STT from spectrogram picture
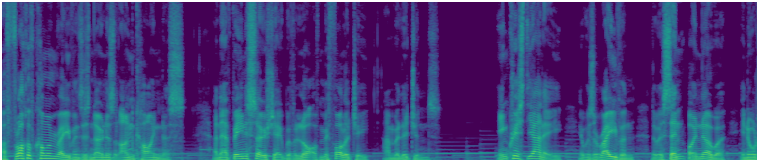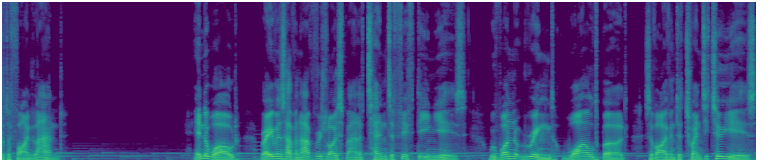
A flock of common ravens is known as an unkindness, and they have been associated with a lot of mythology and religions. In Christianity, it was a raven that was sent by Noah in order to find land. In the wild, ravens have an average lifespan of 10 to 15 years, with one ringed wild bird surviving to 22 years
